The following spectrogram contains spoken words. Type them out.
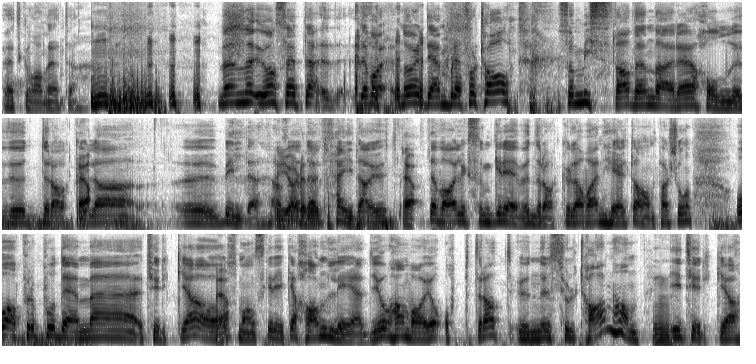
vet ikke hva han heter. Men uh, uansett, det, det var, når den ble fortalt, så mista den derre Hollywood-Dracula-bildet. Det bildet. Altså, det, det feida ut. Ja. Det var liksom greven Dracula var en helt annen person. Og apropos det med Tyrkia og Ja. Osmanske riket, han led jo Han var jo oppdratt under sultan, han, Mm. i Tyrkia.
